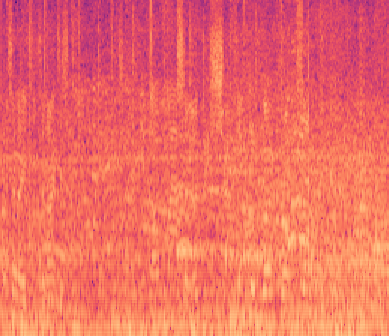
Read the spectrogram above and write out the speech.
Fascinating tonight is absolutely shocking. Good work from Zon.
